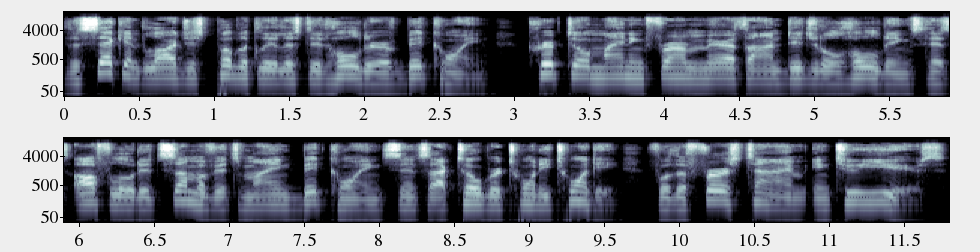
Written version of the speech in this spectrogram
The second largest publicly listed holder of Bitcoin, crypto mining firm Marathon Digital Holdings has offloaded some of its mined Bitcoin since October 2020 for the first time in two years.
